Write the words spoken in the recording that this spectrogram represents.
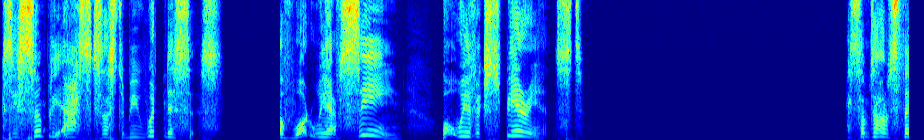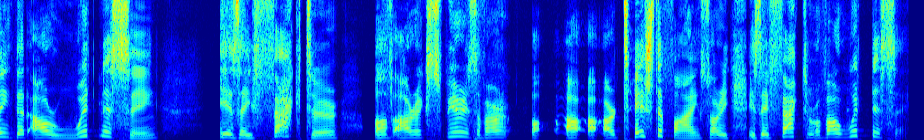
Because He simply asks us to be witnesses of what we have seen, what we have experienced. I sometimes think that our witnessing is a factor of our experience, of our, our, our testifying, sorry, is a factor of our witnessing.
